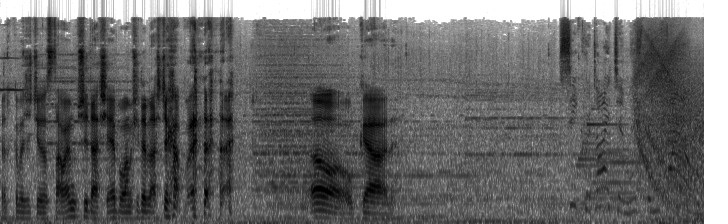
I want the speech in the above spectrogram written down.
Dodatkowe życie dostałem. Przyda się, bo mam 17 HP. oh god. Secret item has been found.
